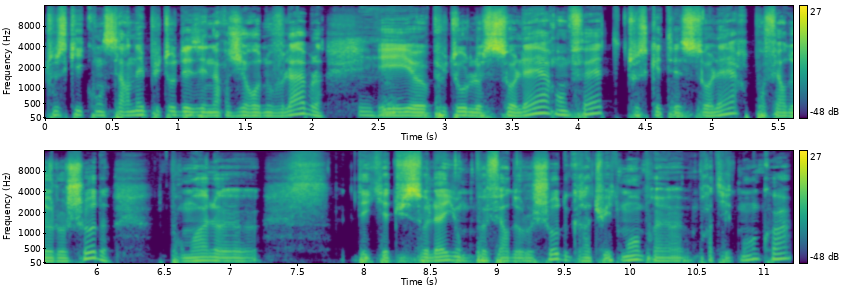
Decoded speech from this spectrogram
tout ce qui concernait plutôt des énergies renouvelables mhm. et plutôt le solaire, en fait, tout ce qui était solaire pour faire de l'eau chaude. Pour moi, le dès qu'il y a du soleil, on peut faire de l'eau chaude gratuitement, pratiquement quoi.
